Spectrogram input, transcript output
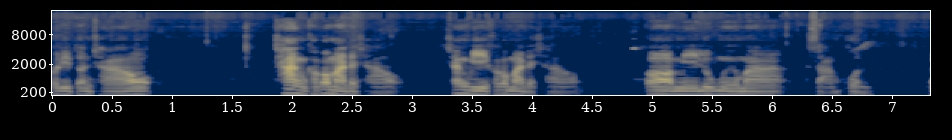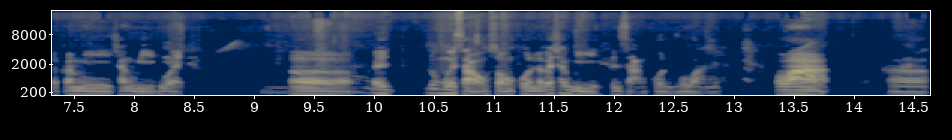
พอดีตอนเช้า ช่างเขาก็มาแต่เช้า ช่างวีเขาก็มาแต่เช้า ก็มีลูกมือมาสามคน แล้วก็มีช่างวีด้วย เอ่อไอ้ยลูกมือสาวสองคนแล้วก็ช่างวีเป็นสามคนเมื่อวานเนี่ยเพราะว่าเอ่อ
